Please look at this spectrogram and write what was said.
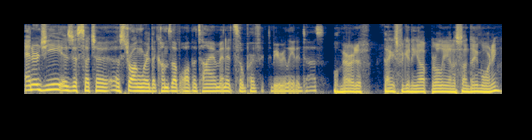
energy is just such a, a strong word that comes up all the time, and it's so perfect to be related to us. Well, Meredith, thanks for getting up early on a Sunday morning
